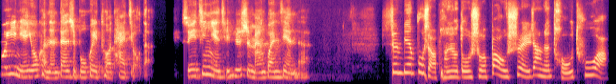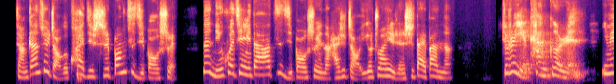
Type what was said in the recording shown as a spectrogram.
拖一年有可能，但是不会拖太久的。所以今年其实是蛮关键的。身边不少朋友都说报税让人头秃啊。想干脆找个会计师帮自己报税，那您会建议大家自己报税呢，还是找一个专业人士代办呢？就是也看个人，因为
